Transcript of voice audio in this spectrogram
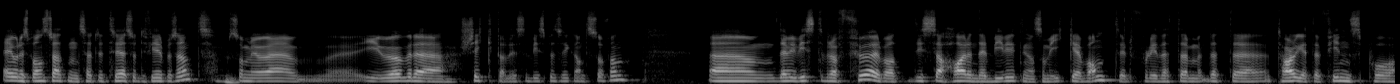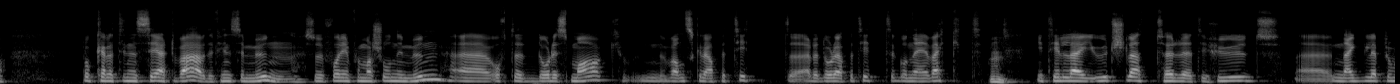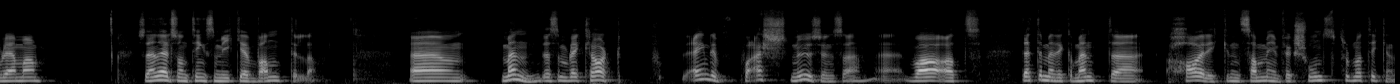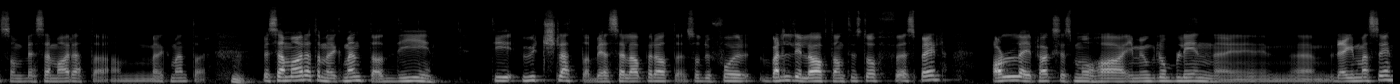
er jo responsretten 73-74 mm. som jo er eh, i øvre sjikt av disse bispesifikke antistoffene. Um, det vi visste fra før, var at disse har en del bivirkninger som vi ikke er vant til, fordi dette, dette targetet finnes på på keratinisert vev. Det finnes i munnen, så du får informasjon i munnen. Eh, ofte dårlig smak, vanskelig appetitt, eller dårlig appetitt, gå ned i vekt. Mm. I tillegg utslett, tørrhet i hud, eh, negleproblemer. Så det er en del sånne ting som vi ikke er vant til. da. Eh, men det som ble klart egentlig på Æsj nå, syns jeg, eh, var at dette medikamentet har ikke den samme infeksjonsproblematikken som BCMA-retta medikamenter. Mm. BCMA-retta medikamenter de, de utsletter BCL-apparatet, så du får veldig lavt antistoffspeil. Alle i praksis må ha immunglobulin eh, regelmessig.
